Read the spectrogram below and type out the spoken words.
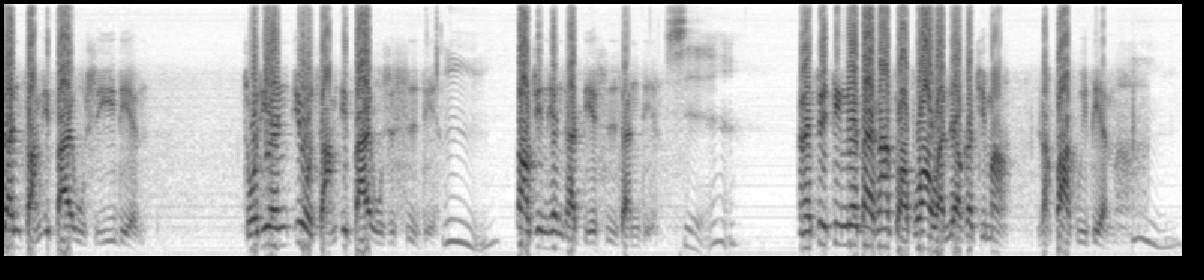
三涨一百五十一点，昨天又涨一百五十四点，嗯，到今天才跌四三点，是。哎，最顶礼拜三大波完料，个起码六百几点嘛，嗯，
